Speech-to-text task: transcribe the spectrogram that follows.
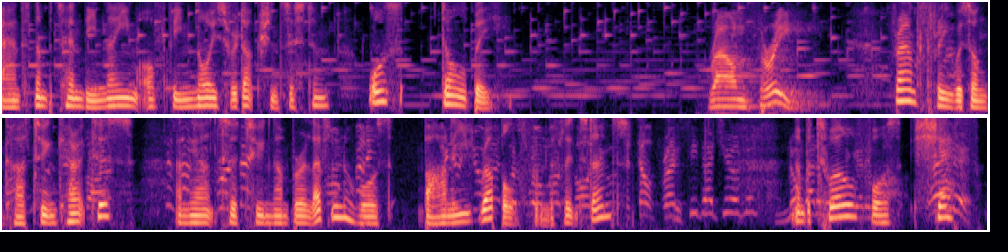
And number ten, the name of the noise reduction system was Dolby. Round three. Round three was on cartoon characters, and the answer to number eleven was Barney Rubble from the Flintstones. You see that, children? Number 12 wants to get was. Chef Randy, sign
